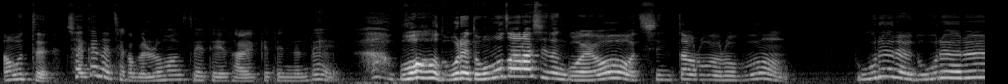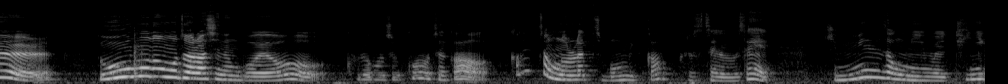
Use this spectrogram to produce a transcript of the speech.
아무튼 최근에 제가 멜로망스에 대해서 알게 됐는데 와 노래 너무 잘하시는 거예요. 진짜로 여러분 노래를 노래를 너무너무 잘하시는 거예요. 그래가지고 제가 깜짝 놀랐지 뭡니까? 그래서 제가 요새 김민성님을 뒤니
